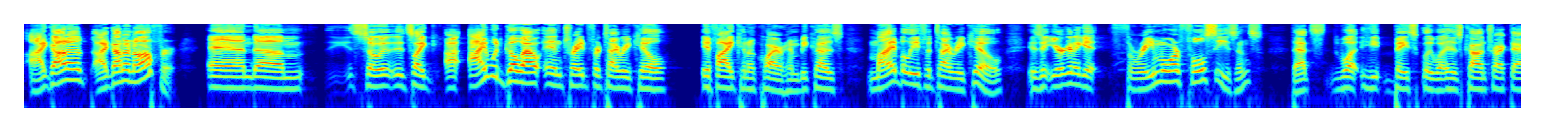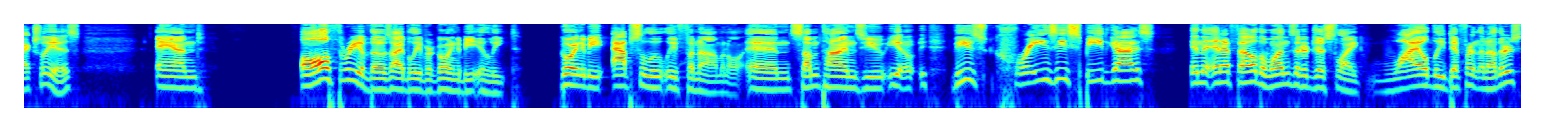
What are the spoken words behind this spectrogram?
I got a I got an offer, and um, so it's like I, I would go out and trade for Tyreek Hill if I can acquire him because my belief of Tyreek Hill is that you're going to get three more full seasons. That's what he basically what his contract actually is, and all three of those I believe are going to be elite, going to be absolutely phenomenal. And sometimes you you know these crazy speed guys in the NFL, the ones that are just like wildly different than others.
